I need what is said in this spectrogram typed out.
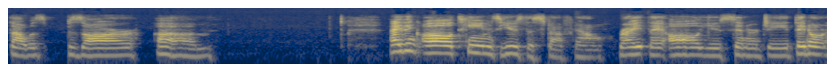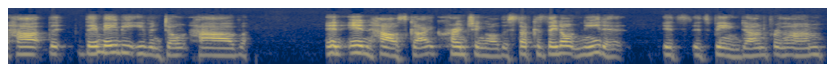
that was bizarre. Um, I think all teams use this stuff now, right? They all use synergy. They don't have that. They maybe even don't have an in-house guy crunching all this stuff because they don't need it. It's it's being done for them.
